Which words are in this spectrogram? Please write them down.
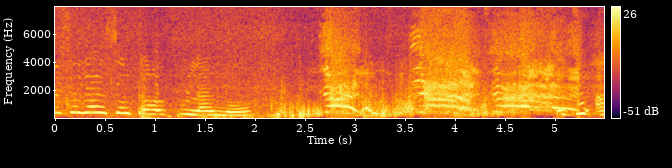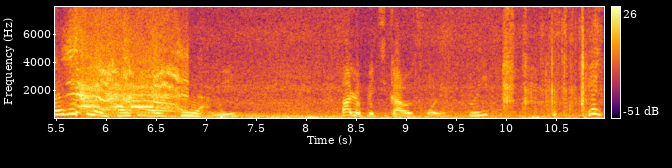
Monsieur, il y a un seul carrefour là, non? Et puis, arrivez sur le grand carrefour là. Oui. Pas le petit carrefour. là. Oui. Vous êtes.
